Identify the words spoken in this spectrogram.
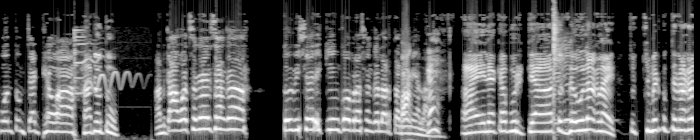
फोन तुमच्यात ठेवा. हा ठेवतो. आणि गावात सगळे सांगा तो विषारी किंग कोबरा संघ लढताना मेला. काय? आई लेका बुरट्या तो जळू लागलाय. तो चिमेट फक्त रगात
